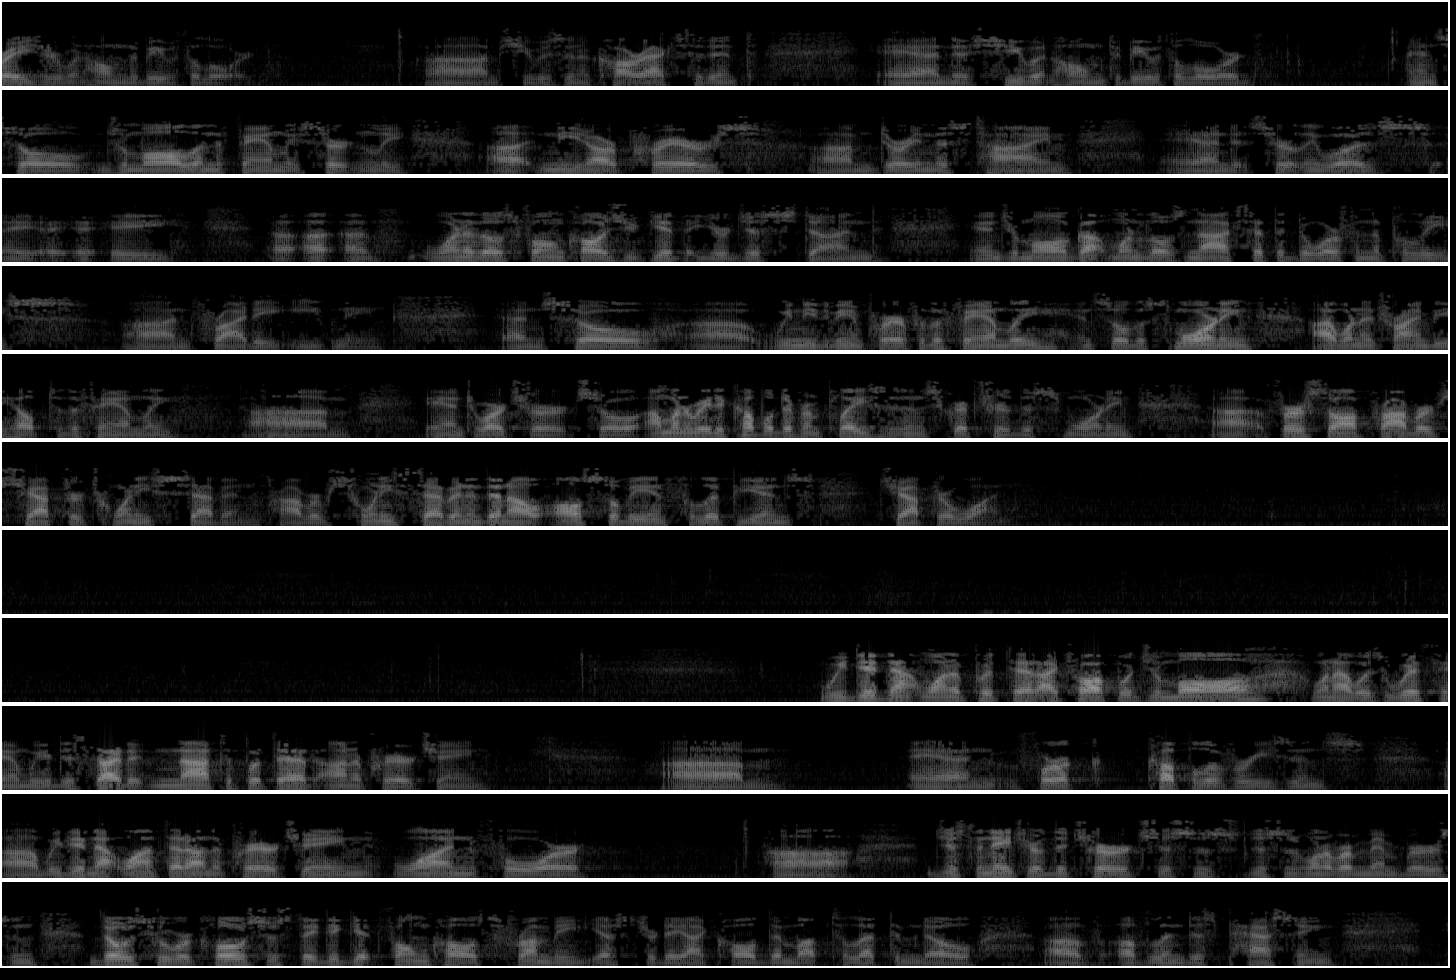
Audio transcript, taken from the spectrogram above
Frazier went home to be with the Lord. Um, she was in a car accident, and uh, she went home to be with the Lord. And so Jamal and the family certainly uh, need our prayers um, during this time. And it certainly was a, a, a, a, one of those phone calls you get that you're just stunned. And Jamal got one of those knocks at the door from the police on Friday evening. And so uh, we need to be in prayer for the family. And so this morning, I want to try and be help to the family. Um, and to our church. So I'm going to read a couple different places in Scripture this morning. Uh, first off, Proverbs chapter 27. Proverbs 27, and then I'll also be in Philippians chapter 1. We did not want to put that. I talked with Jamal when I was with him. We decided not to put that on a prayer chain. Um, and for a couple of reasons. Uh, we did not want that on the prayer chain. One, for uh, just the nature of the church. This is this is one of our members, and those who were closest, they did get phone calls from me yesterday. I called them up to let them know of of Linda's passing,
